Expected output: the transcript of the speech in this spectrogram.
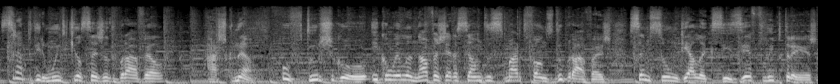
Será pedir muito que ele seja dobrável? Acho que não. O futuro chegou e com ele a nova geração de smartphones dobráveis Samsung Galaxy Z Flip 3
